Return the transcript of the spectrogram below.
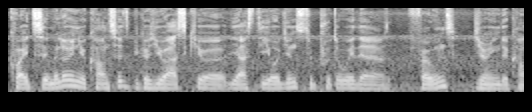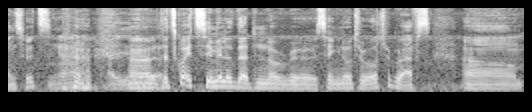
quite similar in your concerts because you ask your you ask the audience to put away their phones during the concerts. Yeah, Uh, that. that's quite similar that you know, uh, saying no to autographs. Um,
